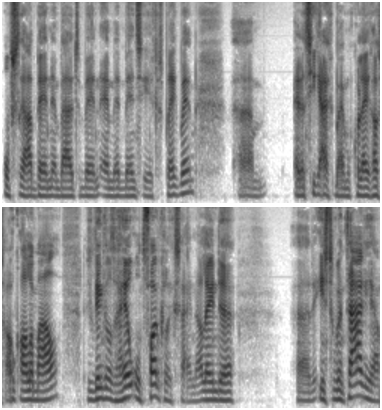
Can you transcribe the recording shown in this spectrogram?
op straat ben en buiten ben en met mensen in gesprek ben. Um, en dat zie ik eigenlijk bij mijn collega's ook allemaal. Dus ik denk dat we heel ontvankelijk zijn. Alleen de, uh, de instrumentaria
